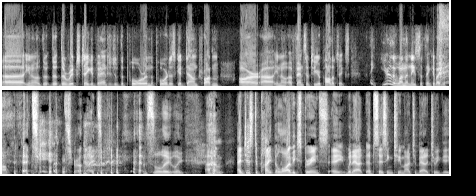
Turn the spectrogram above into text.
uh, you know the, the, the rich take advantage of the poor and the poor just get downtrodden are uh, you know offensive to your politics, I think you're the one that needs to think about your politics. that's, that's right, absolutely. Um, and just to paint the live experience uh, without obsessing too much about it, to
